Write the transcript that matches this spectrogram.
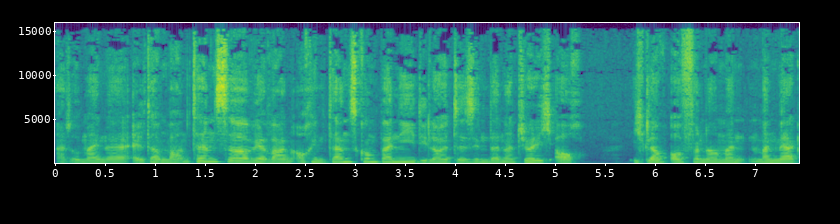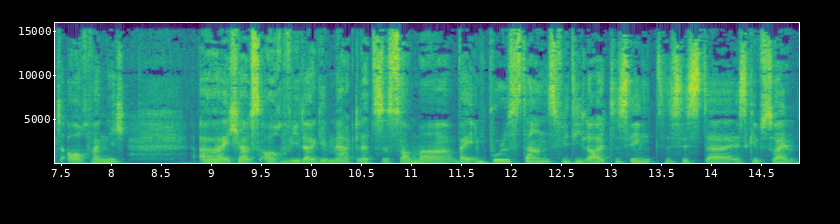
Also meine Eltern waren Tänzer, wir waren auch in Tanzkompanie. Die Leute sind dann natürlich auch, ich glaube, offener. Man, man merkt auch, wenn ich, äh, ich habe es auch wieder gemerkt letztes Sommer bei Impulstanz, wie die Leute sind. Es ist da, es gibt so eine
